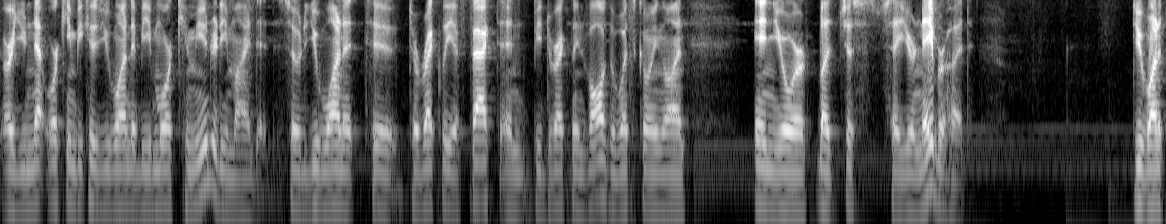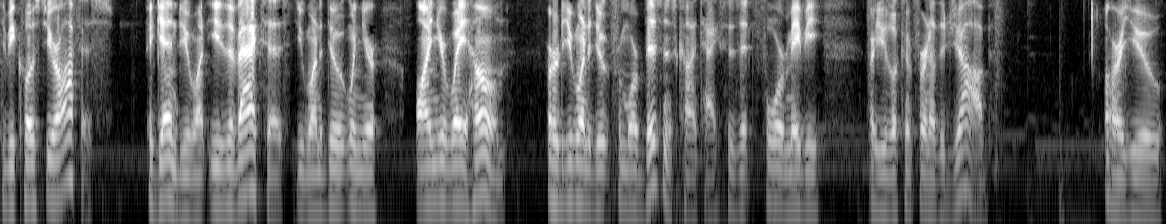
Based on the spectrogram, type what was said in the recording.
are you networking because you want to be more community minded? So do you want it to directly affect and be directly involved in what's going on in your let's just say your neighborhood? Do you want it to be close to your office? Again, do you want ease of access? Do you want to do it when you're on your way home? Or do you want to do it for more business contacts? Is it for maybe are you looking for another job? Are you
